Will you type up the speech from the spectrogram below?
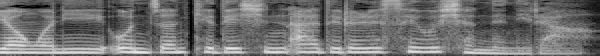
영원히 온전케 되신 아들을 세우셨느니라.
